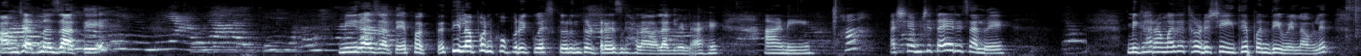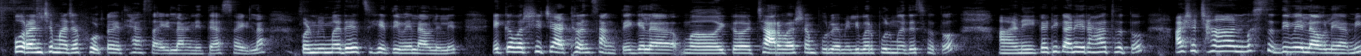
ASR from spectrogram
आमच्यातनं जाते. मीरा जाते फक्त. तिला पण खूप रिक्वेस्ट करून तो ड्रेस घालावा लागलेला आहे. आणि हा अशी आमची तयारी चालू आहे. मी घरामध्ये थोडेसे इथे पण दिवे लावलेत. पोरांचे माझ्या फोटो आहेत ह्या साईडला आणि त्या साईडला पण मी मध्येच हे दिवे लावलेले आहेत. एका वर्षीची आठवण सांगते. गेल्या म, एक चार वर्षांपूर्वी आम्ही लिव्हरपूलमध्येच होतो आणि एका ठिकाणी राहत होतो. असे छान मस्त दिवे लावले आम्ही.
